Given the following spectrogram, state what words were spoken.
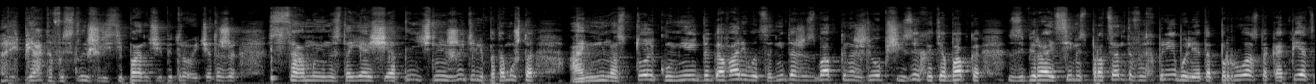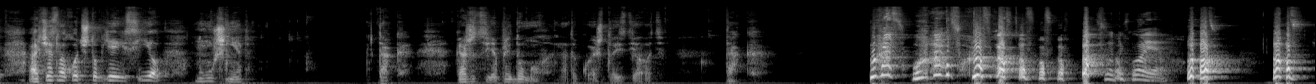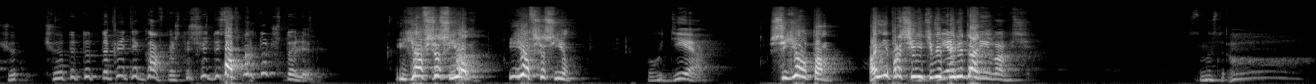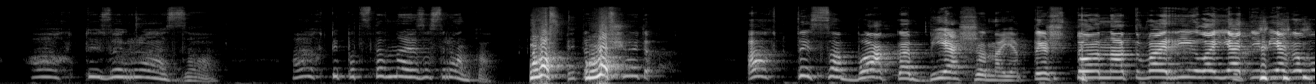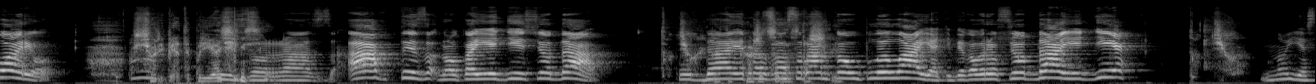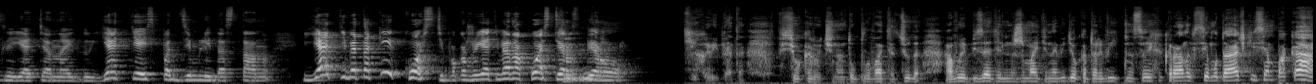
Ребята, вы слышали, Степаныч и Петрович, это же самые настоящие отличные жители, потому что они настолько умеют договариваться, они даже с бабкой нашли общий язык, хотя бабка забирает 70% их прибыли, это просто капец, а сейчас она хочет, чтобы я их съел. Ну уж нет. Так, кажется, я придумал, надо кое-что сделать. Так. Что такое? Че ты тут опять и гавкаешь? Ты что, до сих пор тут, что ли? Я все съел, я все съел. Где? Съел там. Они просили тебе Где передать. ты вообще? В смысле? Ах ты, зараза! Ах ты, подставная засранка! Уф, Это уф. что это? Ах ты собака бешеная! Ты что натворила, я тебе говорю? Все, ребята, прячемся. зараза! Ах ты за... Ну-ка, иди сюда! Куда эта кажется, засранка уплыла? Я тебе говорю, сюда иди! Так, тихо. Но если я тебя найду, я тебя из-под земли достану. Я тебе такие кости покажу, я тебя на кости разберу. Тихо, ребята. Все, короче, надо уплывать отсюда. А вы обязательно нажимайте на видео, которое видите на своих экранах. Всем удачки, всем пока.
